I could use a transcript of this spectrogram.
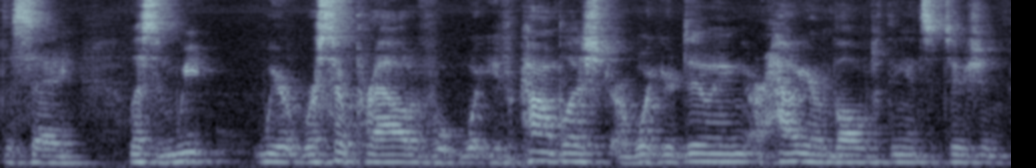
to say listen we we're, we're so proud of what you've accomplished or what you're doing or how you're involved with the institution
